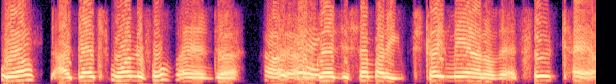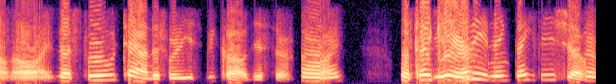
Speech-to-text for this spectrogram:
Well, uh, that's wonderful, and uh, I, Okay. I'm glad that somebody straightened me out on that. Food Town. All right, that's Food Town, that's what it used to be called. Yes, sir. all right. Well, take Yes, care. Good evening. Thank you for your show. Uh,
